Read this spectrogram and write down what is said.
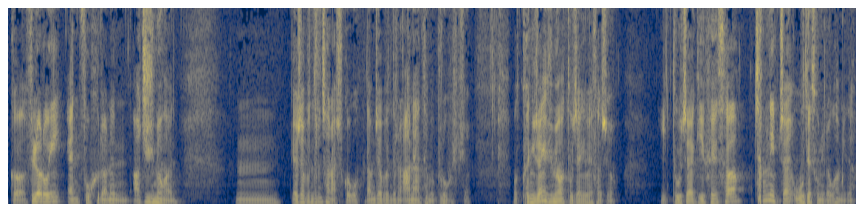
그 빌레로이 앤 보흐라는 아주 유명한 음, 여자분들은 잘 아실 거고 남자분들은 아내한테 뭐 물어보십시오. 뭐 굉장히 유명한 도자기 회사죠. 이 도자기 회사 창립자의 5대 손이라고 합니다.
